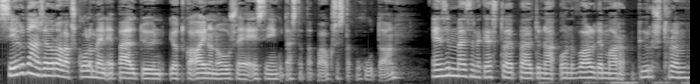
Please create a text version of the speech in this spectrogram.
Siirrytään seuraavaksi kolmeen epäiltyyn, jotka aina nousee esiin, kun tästä tapauksesta puhutaan. Ensimmäisenä kestoepäiltynä on Valdemar Gylström,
